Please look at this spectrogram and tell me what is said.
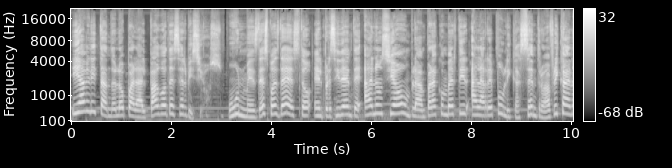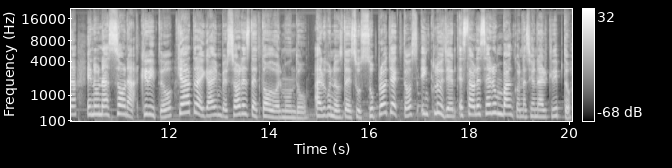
y habilitándolo para el pago de servicios. Un mes después de esto, el presidente anunció un plan para convertir a la República Centroafricana en una zona cripto que atraiga a inversores de todo el mundo. Algunos de sus subproyectos incluyen establecer un Banco Nacional Cripto,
